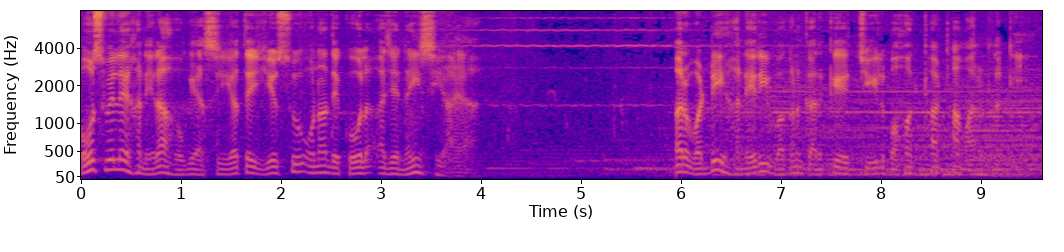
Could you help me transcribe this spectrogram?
ਉਸ ਵੇਲੇ ਹਨੇਰਾ ਹੋ ਗਿਆ ਸੀ ਅਤੇ ਯੀਸੂ ਉਹਨਾਂ ਦੇ ਕੋਲ ਅਜੇ ਨਹੀਂ ਸੀ ਆਇਆ। ਪਰ ਵੱਡੀ ਹਨੇਰੀ ਵਗਣ ਕਰਕੇ ਝੀਲ ਬਹੁਤ ਠਾਠਾ ਮਾਰਨ ਲੱਗੀ।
